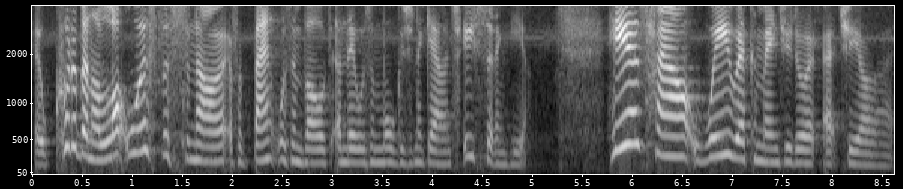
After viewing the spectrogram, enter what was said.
It could have been a lot worse, this scenario, if a bank was involved and there was a mortgage and a guarantee sitting here. Here's how we recommend you do it at GRA.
